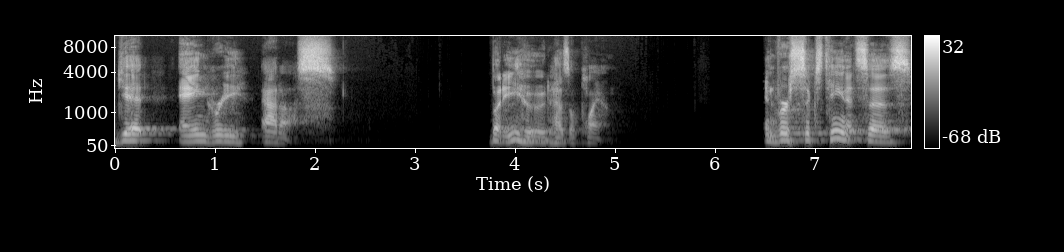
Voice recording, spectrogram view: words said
get angry at us. But Ehud has a plan. In verse 16, it says,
